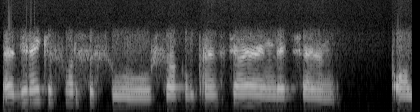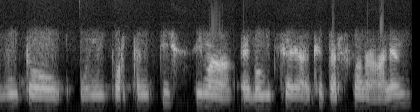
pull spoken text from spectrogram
eh, direi che forse su, sulla comprensione invece ho avuto un'importantissima evoluzione anche personale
